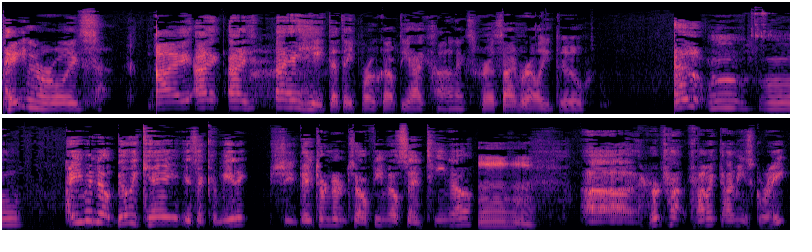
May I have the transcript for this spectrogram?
Peyton Royce. I, I, I, I hate that they broke up the Iconics, Chris. I really do. Mm, mm, even though Billie Kay is a comedic, she they turned her into a female Santina. Mm-hmm. Uh, her t- comic timing is great.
